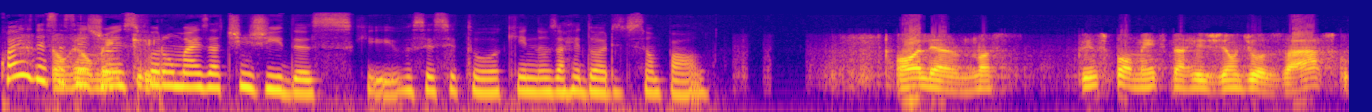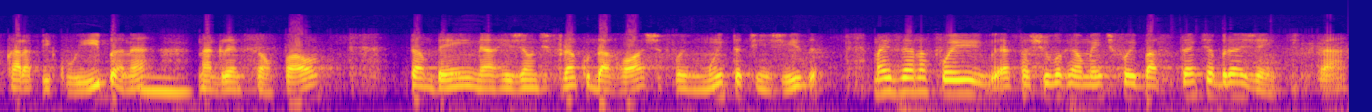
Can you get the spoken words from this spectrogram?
Quais dessas então, regiões realmente... foram mais atingidas que você citou aqui nos arredores de São Paulo? Olha, nós principalmente na região de Osasco, Carapicuíba, né, hum. na Grande São Paulo, também na região de Franco da Rocha foi muito atingida, mas ela foi, essa chuva realmente foi bastante abrangente, tá?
